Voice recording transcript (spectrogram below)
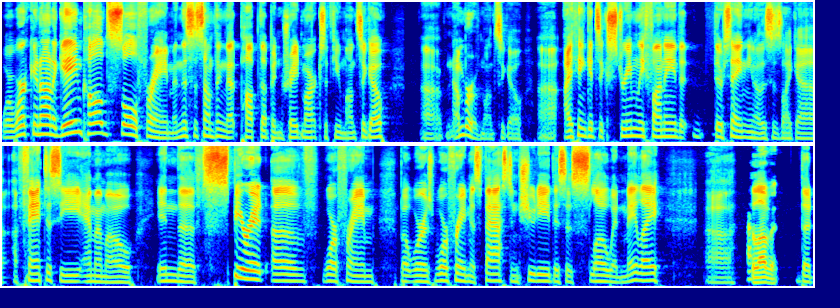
We're working on a game called Soul Frame, and this is something that popped up in trademarks a few months ago, a number of months ago. Uh, I think it's extremely funny that they're saying, you know, this is like a, a fantasy MMO in the spirit of Warframe, but whereas Warframe is fast and shooty, this is slow and melee. Uh, I love it. the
